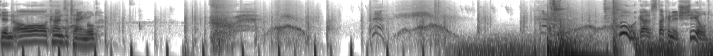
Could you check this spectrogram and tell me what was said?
Getting all kinds of tangled. Whew, got it stuck in his shield.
